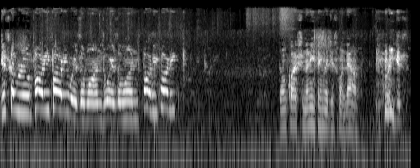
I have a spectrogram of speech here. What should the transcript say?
disco room, party, party. Where's the ones? Where's the ones? Party, party. Don't question anything that just went down. Just-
